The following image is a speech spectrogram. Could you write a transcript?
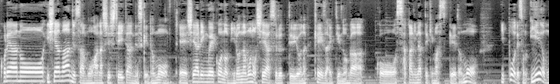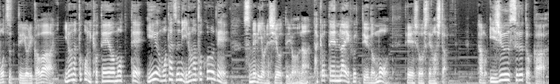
これあの、石山アンジュさんもお話ししていたんですけれども、えー、シェアリングエコノミー、いろんなものをシェアするっていうような経済っていうのが、こう、盛んになってきますけれども、一方でその家を持つっていうよりかは、いろんなところに拠点を持って、家を持たずにいろんなところで住めるようにしようというような多拠点ライフっていうのも提唱してました。多分移住するとか、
